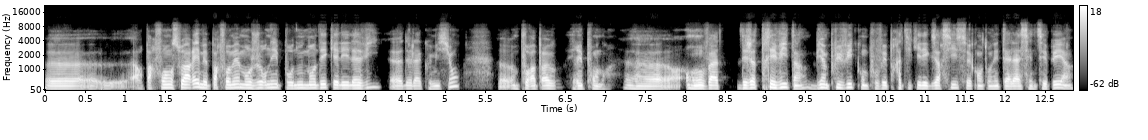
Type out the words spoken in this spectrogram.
alors parfois en soirée, mais parfois même en journée, pour nous demander quel est l'avis de la commission, on ne pourra pas y répondre. on va déjà très vite, hein, bien plus vite qu'on pouvait pratiquer l'exercice quand on était à la SNCP. Hein.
